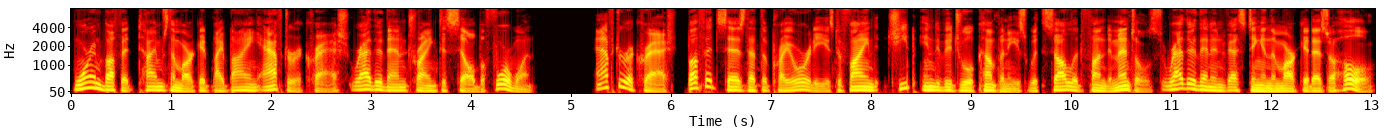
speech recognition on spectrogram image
Warren Buffett times the market by buying after a crash rather than trying to sell before one. After a crash, Buffett says that the priority is to find cheap individual companies with solid fundamentals rather than investing in the market as a whole,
